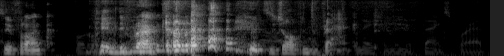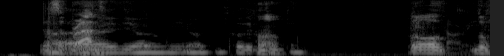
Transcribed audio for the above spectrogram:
Soy Frank. Filthy Frank. Soy yo, Frank. Gracias, Brad. Ay, Dios mío, qué hijo de puta. No, no,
